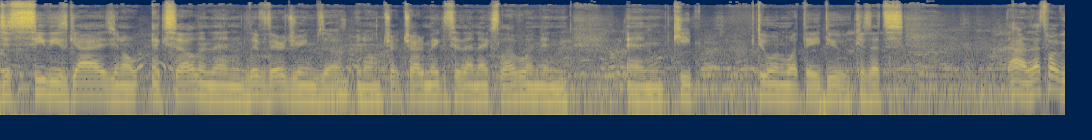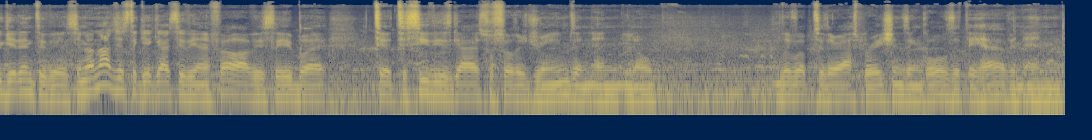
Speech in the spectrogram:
just see these guys, you know, excel and then live their dreams up. You know, try, try to make it to that next level and and, and keep doing what they do because that's. Know, that's why we get into this, you know, not just to get guys to the NFL, obviously, but to, to see these guys fulfill their dreams and, and you know live up to their aspirations and goals that they have and, and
